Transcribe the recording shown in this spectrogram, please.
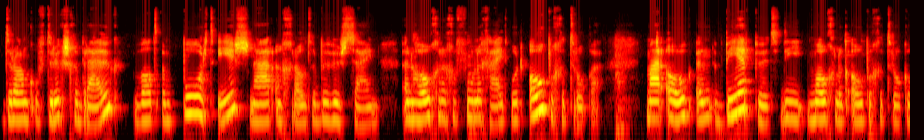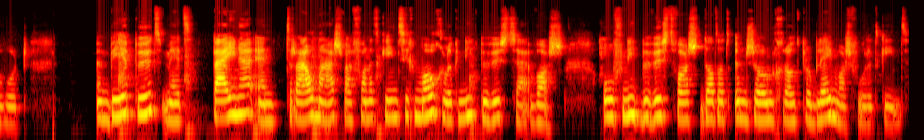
drank- of drugsgebruik, wat een poort is naar een groter bewustzijn. Een hogere gevoeligheid wordt opengetrokken, maar ook een beerput die mogelijk opengetrokken wordt. Een beerput met pijnen en trauma's waarvan het kind zich mogelijk niet bewust was, of niet bewust was dat het een zo'n groot probleem was voor het kind.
